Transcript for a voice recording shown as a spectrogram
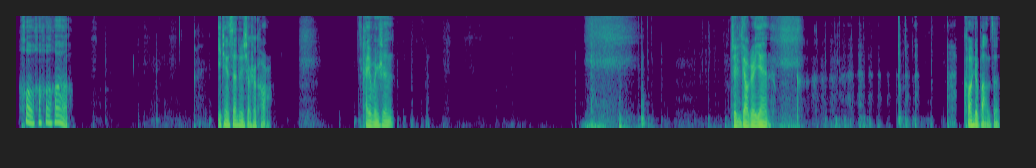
呵呵呵呵，一天三顿小烧烤，还有纹身。嘴里叼根烟，光着膀子，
